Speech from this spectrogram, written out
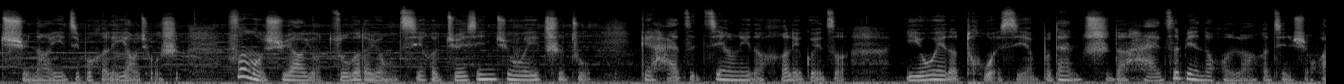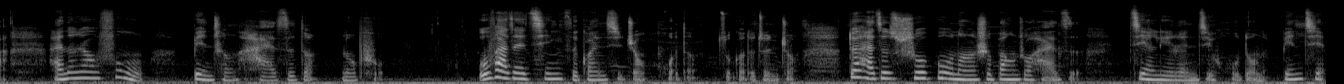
取闹以及不合理要求时，父母需要有足够的勇气和决心去维持住给孩子建立的合理规则。一味的妥协，不但使得孩子变得混乱和情绪化，还能让父母变成孩子的奴仆，无法在亲子关系中获得足够的尊重。对孩子说不呢，是帮助孩子建立人际互动的边界。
